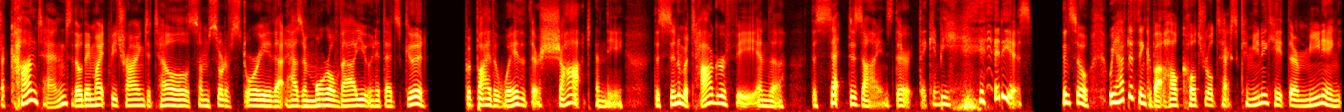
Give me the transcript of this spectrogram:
the content, though they might be trying to tell some sort of story that has a moral value in it that's good, but by the way that they're shot and the the cinematography and the the set designs, they're they can be hideous. And so we have to think about how cultural texts communicate their meaning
